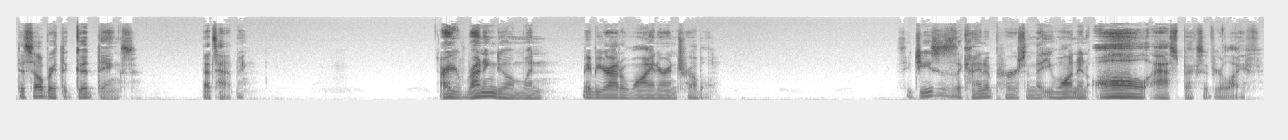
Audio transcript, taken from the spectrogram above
to celebrate the good things that's happening? Are you running to him when maybe you're out of wine or in trouble? See, Jesus is the kind of person that you want in all aspects of your life.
